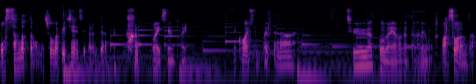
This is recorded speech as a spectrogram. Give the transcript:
う、おっさんだったもんね、小学1年生から見たら。怖い先輩。怖い先輩いたな中学校がやばかったな、でも。あ、そうなんだ。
